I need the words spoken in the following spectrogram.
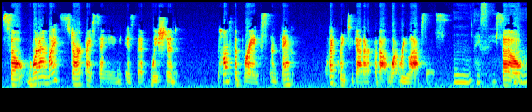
So, what I might start by saying is that we should pump the brakes and think quickly together about what relapse is. Mm, I see. So uh-huh.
